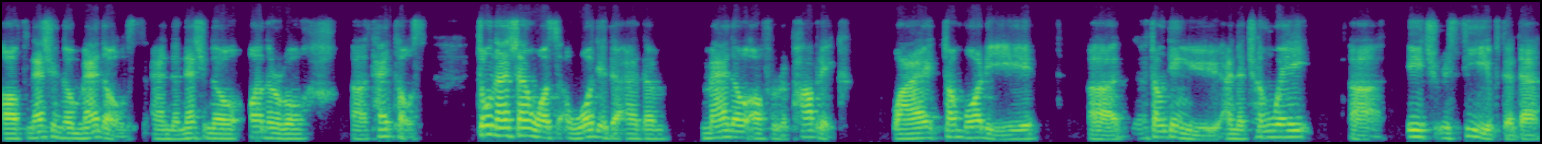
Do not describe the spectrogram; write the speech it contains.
of national medals and the national honorable uh, titles. Zhong Nanshan was awarded the Medal of Republic, while Zhang Boli, uh, Zhang Dingyu, and Chen Wei uh, each received the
